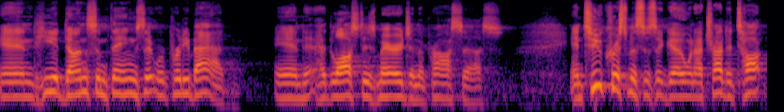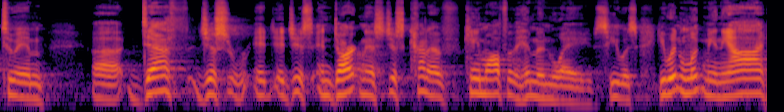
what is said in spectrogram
And he had done some things that were pretty bad and had lost his marriage in the process. And two Christmases ago, when I tried to talk to him, uh, death just it, it, just and darkness just kind of came off of him in waves. He was he wouldn't look me in the eye.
